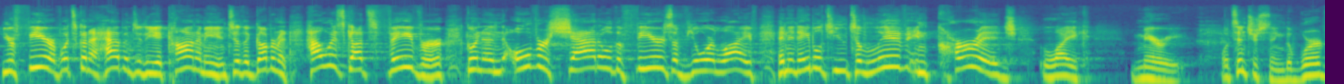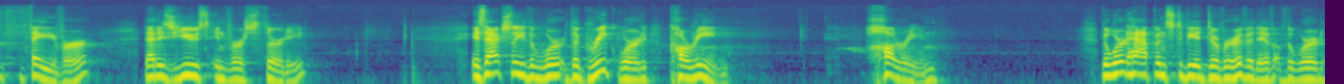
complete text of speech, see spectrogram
your fear of what's going to happen to the economy and to the government. How is God's favor going to overshadow the fears of your life and enable you to live in courage like Mary? What's interesting, the word favor that is used in verse 30 is actually the, word, the Greek word charin. Charin. The word happens to be a derivative of the word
